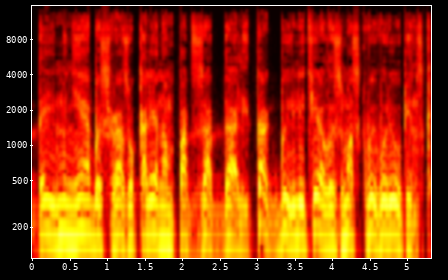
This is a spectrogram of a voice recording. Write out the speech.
да и мне бы сразу коленом под зад дали, так бы и летел из Москвы в Урюпинск,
